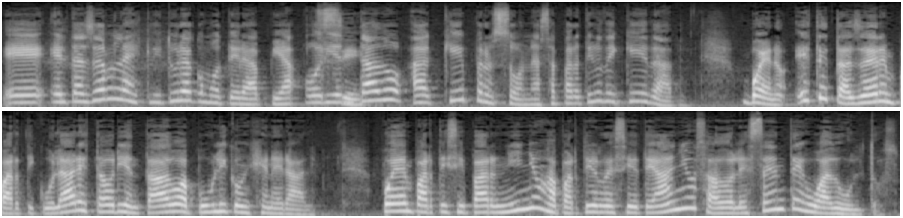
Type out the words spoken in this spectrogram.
Eh, el taller La Escritura como Terapia, ¿orientado a qué personas? ¿A partir de qué edad? Bueno, este taller en particular está orientado a público en general. Pueden participar niños a partir de 7 años, adolescentes o adultos.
